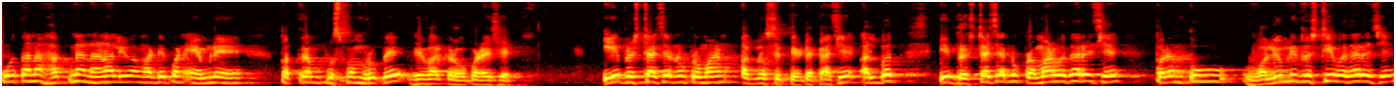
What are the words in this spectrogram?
પોતાના હકના નાણાં લેવા માટે પણ એમને પત્રમ પુષ્પમ રૂપે વ્યવહાર કરવો પડે છે. એ ભ્રષ્ટાચારનું પ્રમાણ અગ્નોસિત્તેર ટકા છે. અલબત્ત, એ ભ્રષ્ટાચારનું પ્રમાણ વધારે છે, પરંતુ વોલ્યુમની દ્રષ્ટિએ વધારે છે,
